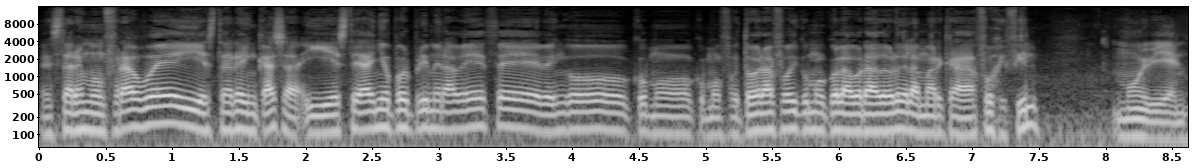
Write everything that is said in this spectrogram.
Estar en Monfragüe y estar en casa. Y este año por primera vez eh, vengo como, como fotógrafo y como colaborador de la marca Fujifilm. Muy bien.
